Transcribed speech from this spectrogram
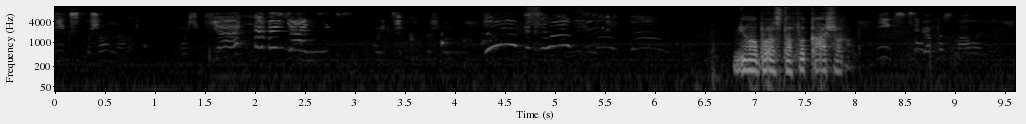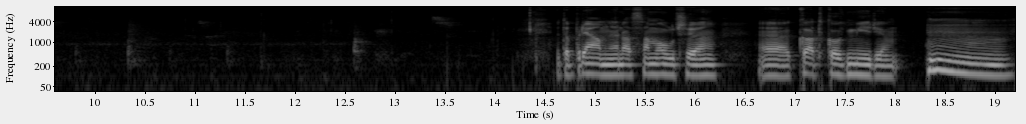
Никс, пошел нахуй. Ой, я, я Никс. Ой, Дик, пошел нахуй. Мило просто ФКшер. Никс тебя послала. Это прям, наверное, самая лучшая э, катка в мире. М.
